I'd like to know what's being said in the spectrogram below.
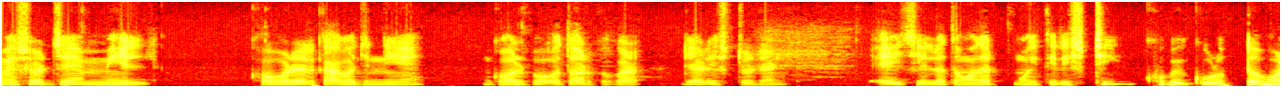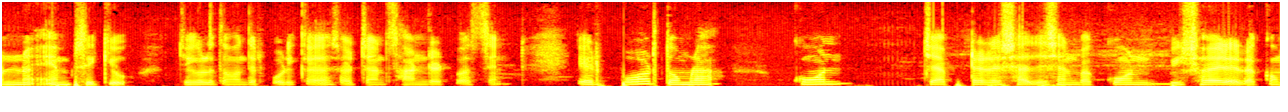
মেসোর যে মিল, খবরের কাগজ নিয়ে গল্প ও তর্ক করা। ডিয়ার স্টুডেন্ট এই ছিল তোমাদের পঁয়ত্রিশটি খুবই গুরুত্বপূর্ণ এমসিকিউ যেগুলো তোমাদের পরীক্ষায় আসার চান্স হান্ড্রেড পারসেন্ট এরপর তোমরা কোন চ্যাপ্টারের সাজেশান বা কোন বিষয়ের এরকম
